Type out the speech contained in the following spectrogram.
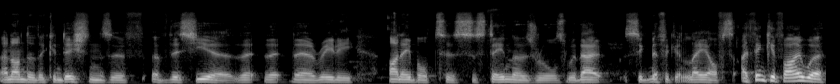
and under the conditions of of this year, that, that they're really unable to sustain those rules without significant layoffs. I think if I were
